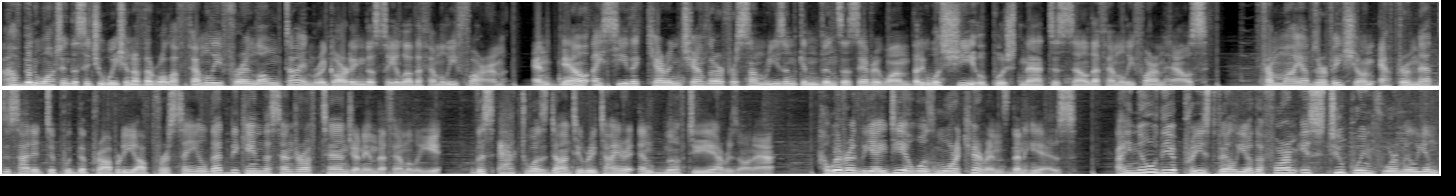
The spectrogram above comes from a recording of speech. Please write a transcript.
I've been watching the situation of the Roloff family for a long time regarding the sale of the family farm, and now I see that Caryn Chandler for some reason convinces everyone that it was she who pushed Matt to sell the family farmhouse. From my observation, after Matt decided to put the property up for sale, that became the center of tension in the family. This act was done to retire and move to Arizona. However, the idea was more Caryn's than his. I know the appraised value of the farm is $2.4 million,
